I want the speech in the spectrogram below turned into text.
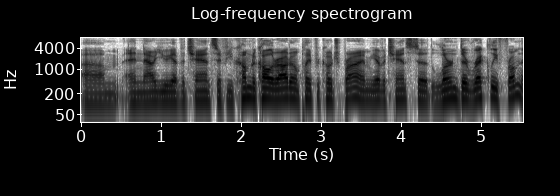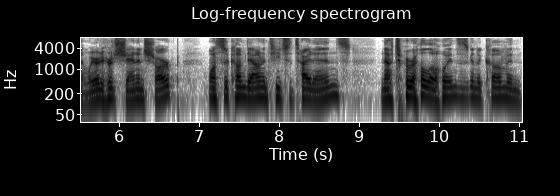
Um, and now you have a chance, if you come to Colorado and play for Coach Prime, you have a chance to learn directly from them. We already heard Shannon Sharpe wants to come down and teach the tight ends. Now Terrell Owens is going to come and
